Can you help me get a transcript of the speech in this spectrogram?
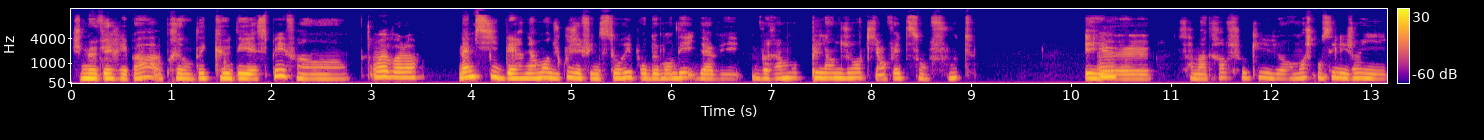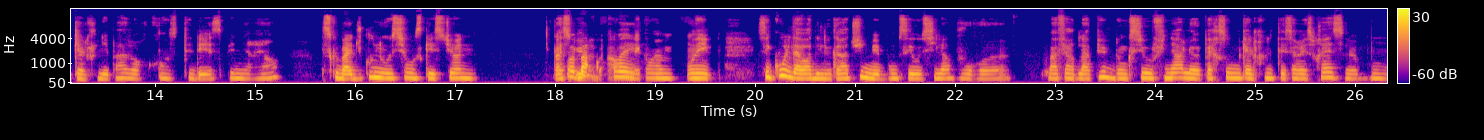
je me verrais pas présenter que des SP. Enfin. Ouais, voilà. Même si dernièrement, du coup, j'ai fait une story pour demander, il y avait vraiment plein de gens qui en fait s'en foutent. Et mm. euh, ça m'a grave choqué. Genre, moi, je pensais les gens ils calculaient pas genre quand c'était des SP ni rien. Parce que bah du coup, nous aussi, on se questionne. Parce que bah, bah, on est quand même, on est, c'est cool d'avoir des livres gratuits, mais bon, c'est aussi là pour euh, bah, faire de la pub. Donc si au final personne ne calcule tes services presse, euh, bon,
